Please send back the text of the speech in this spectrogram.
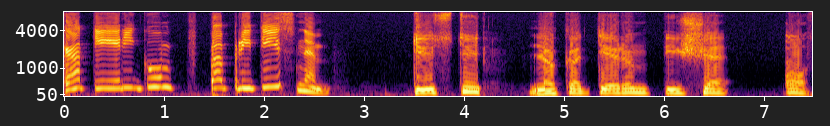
Kateri gumb pa pritisnem? Tisti, na katerem piše OF.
